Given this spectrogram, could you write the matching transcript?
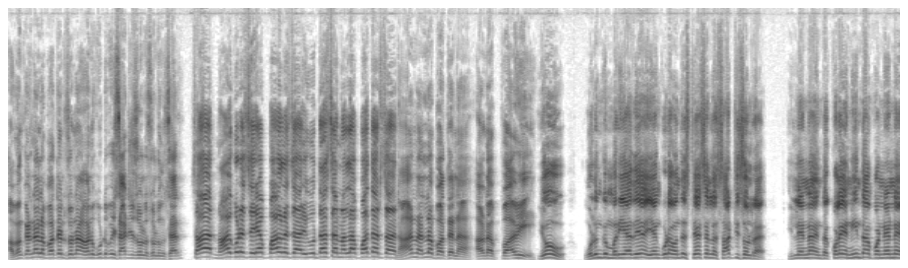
அவன் கண்ணால பார்த்தேன்னு சொன்னா அவனை கூட்டு போய் சாட்சி சொல்ல சொல்லுங்க சார். சார் நான் கூட சரியா பார்க்கல சார். இவர் தான் சார் நல்லா பார்த்தாரு சார். நான் நல்லா பார்த்தேனா? அட பாவி. யோ ஒழுங்கு மரியாதையா என் கூட வந்து ஸ்டேஷன்ல சாட்சி சொல்ற. இல்லன்னா இந்த கொலையை நீ தான் பண்ணேன்னு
